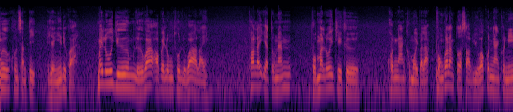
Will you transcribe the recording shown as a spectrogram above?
มือคุณสันติอย่างนี้ดีกว่า ไม่รู้ยืมหรือว่าเอาไปลงทุนหรือว่าอะไร เพราะรายละเอียดตรงนั้น ผมมารู้อีกทีคือ คนงานขโมยไปแล้วผมกำลังตรวจสอบอยู่ว่าคนงานคนนี้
